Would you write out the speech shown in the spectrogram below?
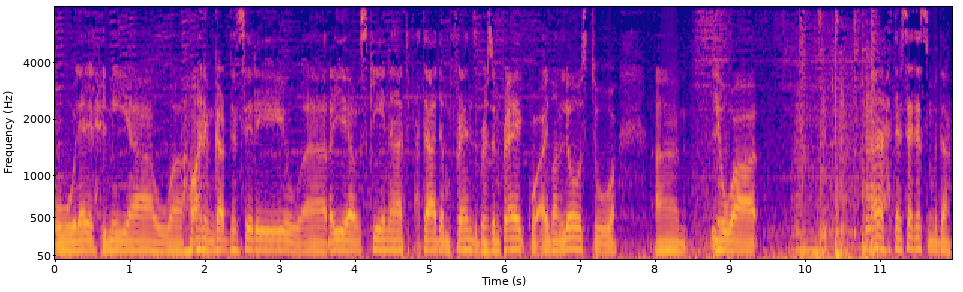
وليلى الحلمية وهوانم Garden City وريا وسكينة تفاحة آدم Friends Prison Break وأيضا Lost و اللي هو أنا حتى نسيت اسمه ده.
